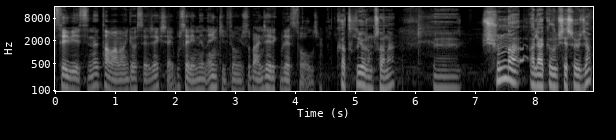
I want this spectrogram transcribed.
seviyesini tamamen gösterecek şey. Bu serinin en kilit oyuncusu bence Eric Bledsoe olacak. Katılıyorum sana. Ee, şununla alakalı bir şey söyleyeceğim.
